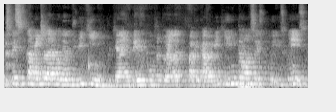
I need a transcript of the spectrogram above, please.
especificamente, ela era modelo de biquíni, porque a empresa que contratou ela fabricava biquíni, então ela só expunha isso.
